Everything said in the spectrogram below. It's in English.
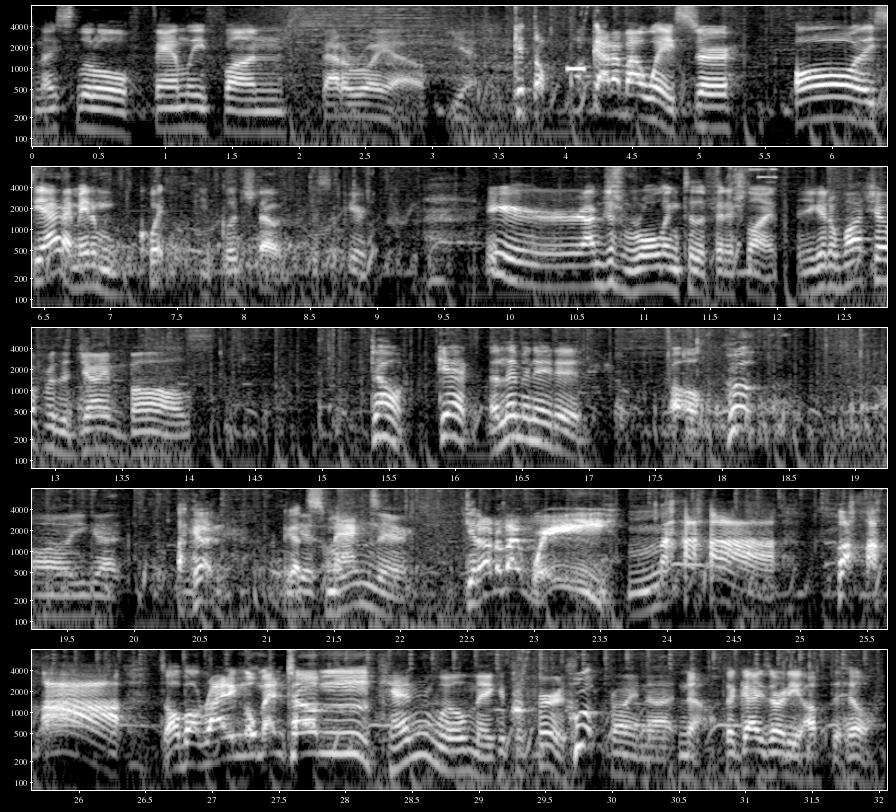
It's a nice little family fun battle royale. Yeah. Get the fuck out of my way, sir. Oh, they see that? I made him quit. He glitched out, disappeared. Here, I'm just rolling to the finish line. And you gotta watch out for the giant balls. Don't get eliminated. Uh oh. Oh, you got I got, I got got smacked. there. Get out of my way! it's all about riding momentum. Ken will make it to first. Probably not. No, that guy's already up the hill.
